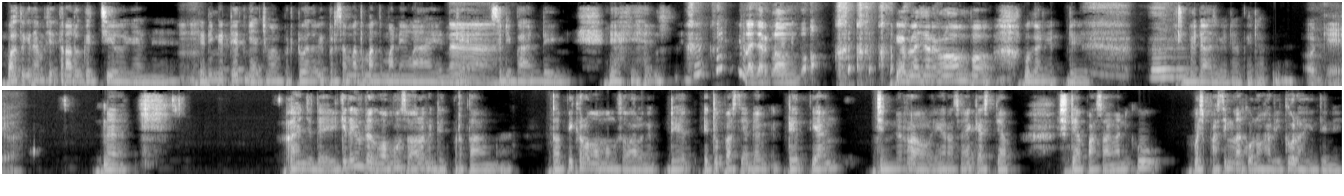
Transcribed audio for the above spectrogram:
waktu kita masih terlalu kecil kan ya Mm-mm. jadi ngedate nggak cuma berdua tapi bersama teman-teman yang lain Nah. kayak studi banding ya kan Belajar kelompok. kayak belajar kelompok bukan ngedate beda beda beda beda Oke. Nah, lanjut deh. Kita udah ngomong soal ngedate pertama. Tapi kalau ngomong soal ngedate, itu pasti ada ngedate yang general, yang rasanya kayak setiap setiap pasangan itu wis pasti ngelakuin hal itu lah intinya.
